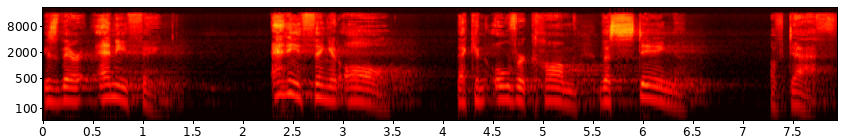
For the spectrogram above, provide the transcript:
Is there anything, anything at all that can overcome the sting of death.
